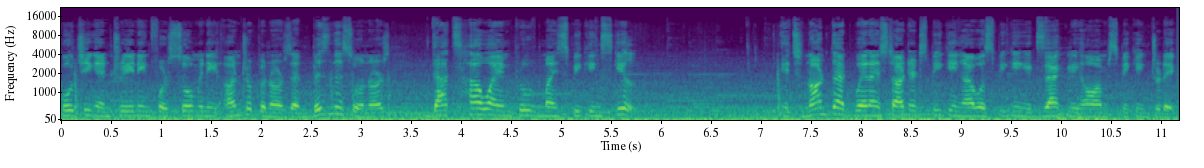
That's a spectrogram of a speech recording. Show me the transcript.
coaching and training for so many entrepreneurs and business owners that's how i improved my speaking skill it's not that when I started speaking, I was speaking exactly how I'm speaking today.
